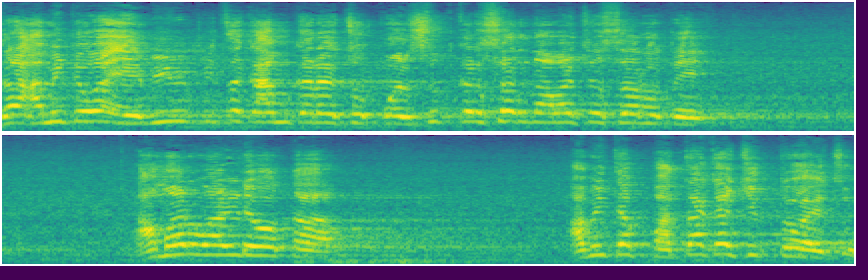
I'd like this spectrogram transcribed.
तर आम्ही तेव्हा एबीव्हीपीचं काम करायचो. पळसुटकर सर नावाचे सर होते. अमर वार्डे होता. आम्ही त्या पताका चिकटवायचो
